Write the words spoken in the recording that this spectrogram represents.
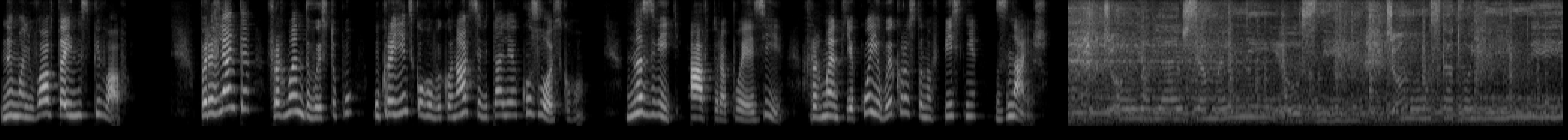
не малював та й не співав. Перегляньте фрагмент виступу українського виконавця Віталія Козловського. Назвіть автора поезії, фрагмент якої використано в пісні Знаєш. Чому являєшся мені у сні? Чому уста твої німі?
